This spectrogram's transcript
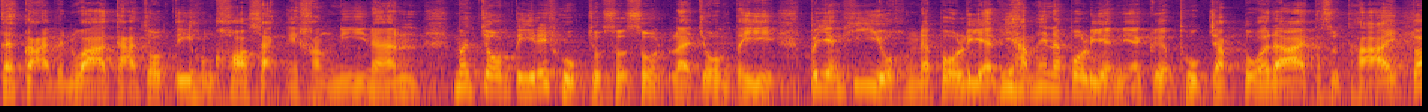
แต่กลายเป็นว่าการโจมตีของคอแซกในครั้งนี้นั้น มันโจมตีได้ถูกจุดสุด ๆ และโจมตีไปยังที่อยู่ของนโปเลียนที่ทำให้นโปเลียนเนี่ยเกือบถูกจับตัวได้ แต่สุดท้ายก็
